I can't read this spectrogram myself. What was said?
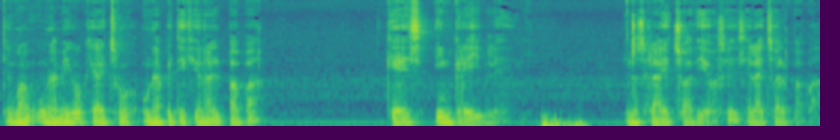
Tengo un amigo que ha hecho una petición al Papa que es increíble. No se la ha hecho a Dios, ¿eh? se la ha hecho al Papa.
